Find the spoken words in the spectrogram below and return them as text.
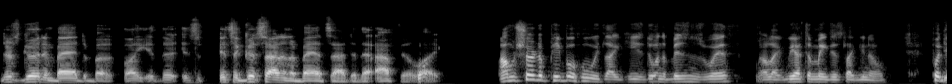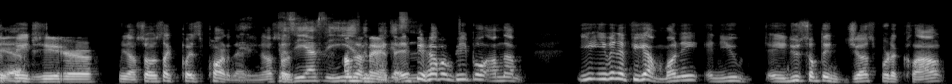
there's good and bad to both. Like, it, it's it's a good side and a bad side to that. I feel like. I'm sure the people who like he's doing the business with are like, we have to make this like you know, put the Yeah. page here, you know. So it's like it's part of that, you know. So he has to. He I'm not the mad biggest. If you're helping people, I'm not. Even if you got money and you and you do something just for the clout,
